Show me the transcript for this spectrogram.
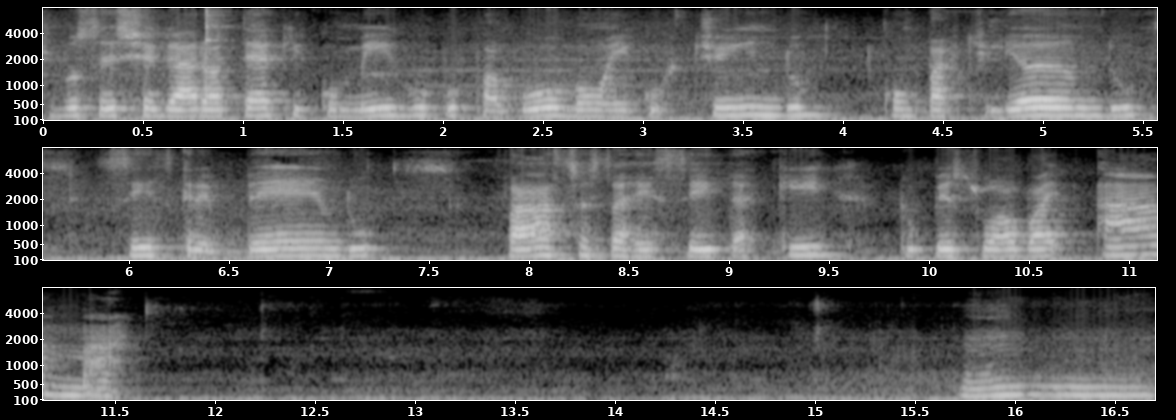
Se vocês chegaram até aqui comigo, por favor, vão aí curtindo, compartilhando, se inscrevendo. Faça essa receita aqui que o pessoal vai amar. Hum.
